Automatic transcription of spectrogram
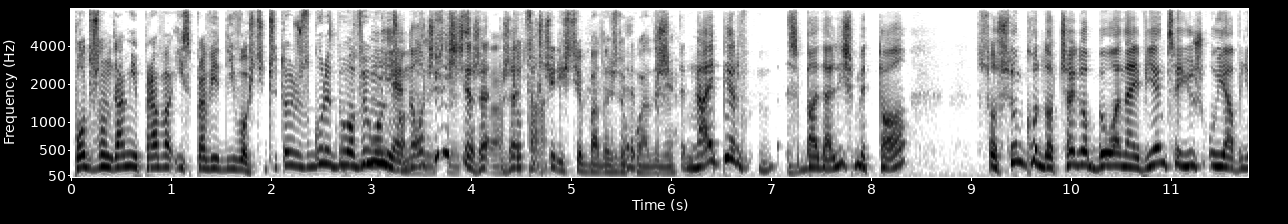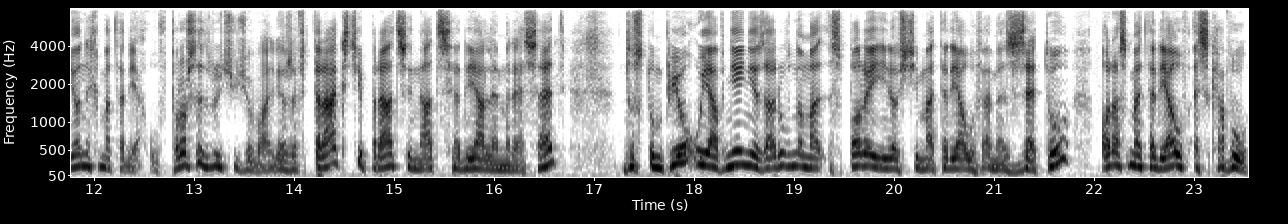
pod rządami Prawa i Sprawiedliwości? Czy to już z góry było wyłączone? Nie, no oczywiście, że- że To co tak. chcieliście badać dokładnie? Najpierw zbadaliśmy to, w stosunku do czego było najwięcej już ujawnionych materiałów. Proszę zwrócić uwagę, że w trakcie pracy nad serialem Reset dostąpiło ujawnienie zarówno sporej ilości materiałów MSZ-u oraz materiałów SKW,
